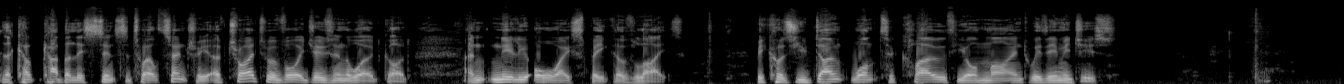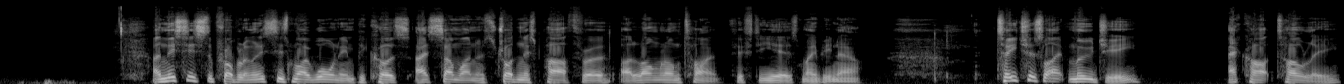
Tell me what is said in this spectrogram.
the Kabbalists since the 12th century have tried to avoid using the word God and nearly always speak of light because you don't want to clothe your mind with images. And this is the problem, and this is my warning because as someone who's trodden this path for a, a long, long time, 50 years maybe now, teachers like Mooji, Eckhart Tolle,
